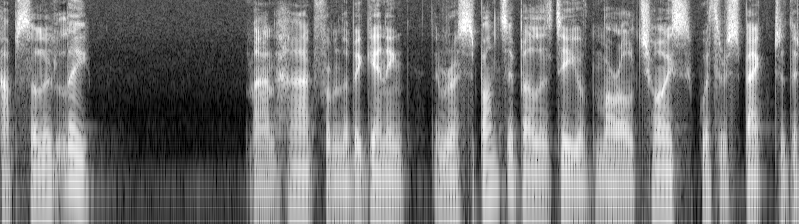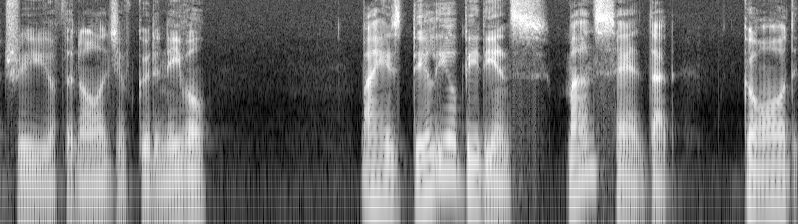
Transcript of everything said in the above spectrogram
absolutely. Man had from the beginning the responsibility of moral choice with respect to the tree of the knowledge of good and evil. By his daily obedience, man said that God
